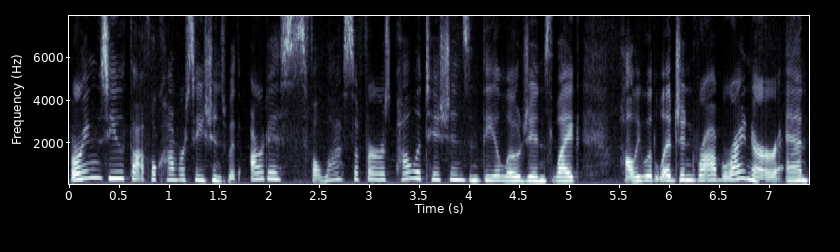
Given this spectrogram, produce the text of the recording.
brings you thoughtful conversations with artists, philosophers, politicians, and theologians like Hollywood legend Rob Reiner and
